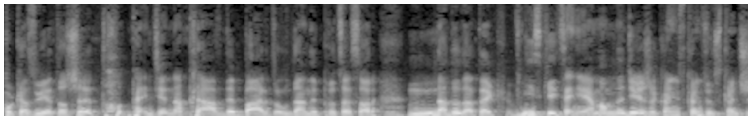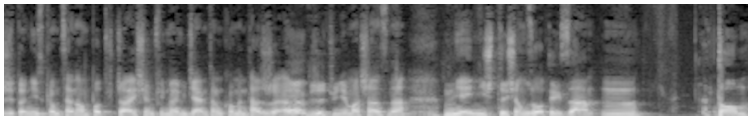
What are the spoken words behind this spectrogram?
pokazuje to, że to będzie naprawdę bardzo udany procesor. Na dodatek w niskiej cenie. Ja mam nadzieję, że koniec końców skończy się to niską ceną. Pod wczorajszym filmem widziałem tam komentarz, że e, w życiu nie ma szans na mniej niż 1000 zł za. Mm, tą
